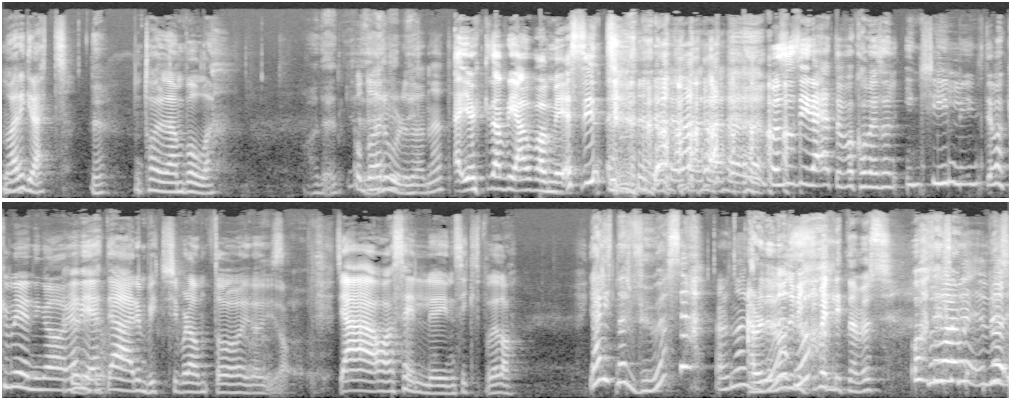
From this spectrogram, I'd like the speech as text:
Nå er det greit. Ja. Nå tar du deg en bolle. Det- Og da roer du deg ned. Jeg gjør ikke det, blir jeg jo bare mer sint. og så sier jeg etterpå kommer jeg sånn 'Unnskyld, det var ikke meninga'. Jeg vet jeg er en bitch iblant. Og, ja. Så jeg har selvinnsikt på det, da. Jeg er litt nervøs, jeg. Er du nervøs? Er du det nå? Du virker veldig litt nervøs. Åh, det er er så, hva- er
